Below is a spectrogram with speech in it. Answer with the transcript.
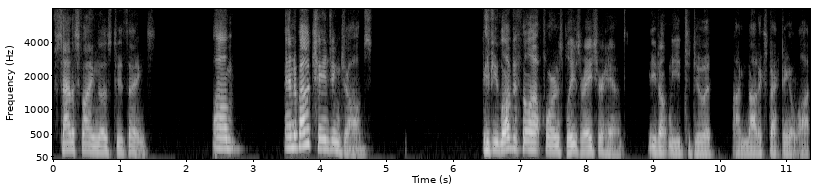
satisfying those two things um and about changing jobs. If you'd love to fill out forms, please raise your hand. You don't need to do it. I'm not expecting a lot.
